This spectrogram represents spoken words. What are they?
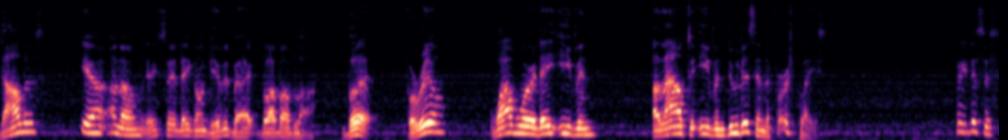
yeah, I know. They said they going to give it back, blah, blah, blah. But for real, why were they even allowed to even do this in the first place? I mean, this is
